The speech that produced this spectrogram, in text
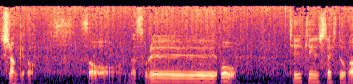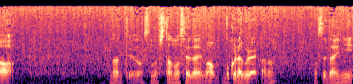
知らんけど。そう。それを経験した人が、なんていうの？その下の世代、まあ僕らぐらいかな？の世代に、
